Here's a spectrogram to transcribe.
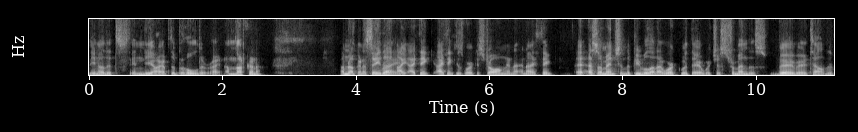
you know that's in the eye of the beholder, right? I'm not gonna, I'm not gonna say right. that. I, I think I think his work is strong, and and I think, as I mentioned, the people that I worked with there were just tremendous, very very talented,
